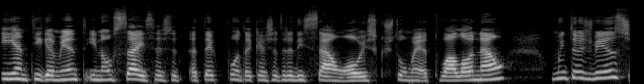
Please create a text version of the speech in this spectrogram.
E antigamente, e não sei se esta- até que ponto é que esta tradição ou este costume é atual ou não, muitas vezes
